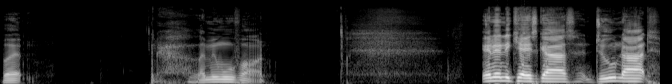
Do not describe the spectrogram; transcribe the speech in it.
But let me move on. In any case, guys, do not,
